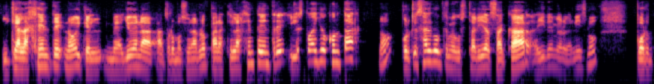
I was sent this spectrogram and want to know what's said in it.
y que a la gente, ¿no? Y que me ayuden a, promocionarlo para que la gente entre y les pueda yo contar, ¿no? Porque es algo que me gustaría sacar ahí de mi organismo por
